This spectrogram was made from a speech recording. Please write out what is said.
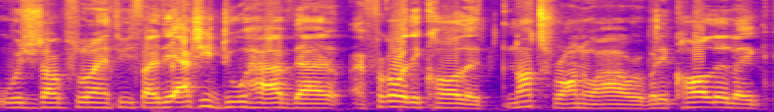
which you talk Flow 935, they actually do have that. I forgot what they call it. Not Toronto Hour, but they call it like.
